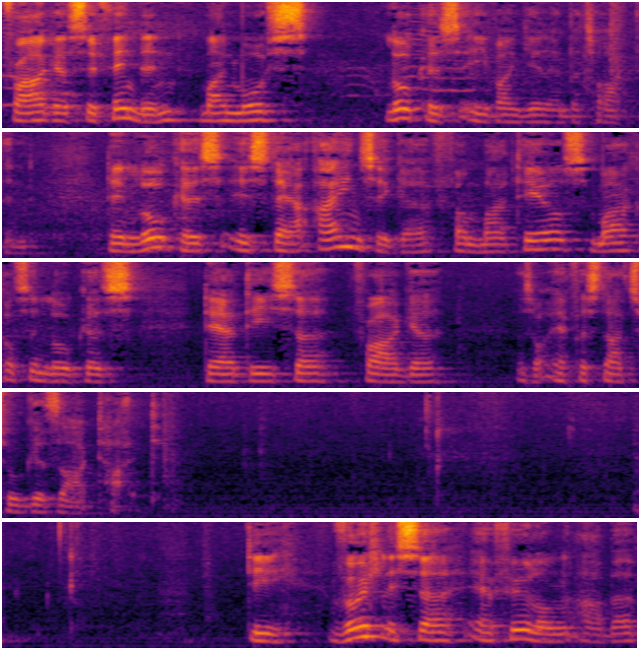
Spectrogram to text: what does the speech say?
Frage zu finden, man muss Lukas Evangelium betrachten. Denn Lukas ist der einzige von Matthäus, Markus und Lukas, der diese Frage also etwas dazu gesagt hat. Die wörtliche Erfüllung aber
